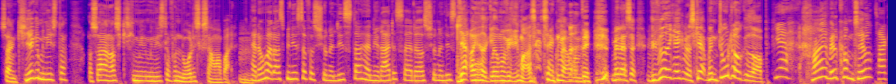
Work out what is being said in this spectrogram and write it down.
så er han kirkeminister, og så er han også minister for nordisk samarbejde. Mm. Han er åbenbart også minister for journalister. Han i rette så er det også journalister. Ja, og jeg havde glædet mig virkelig meget til at tale med ham om det. Men altså, vi ved ikke rigtig, hvad der sker, men du dukkede op. Ja, Hej, velkommen til. tak.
